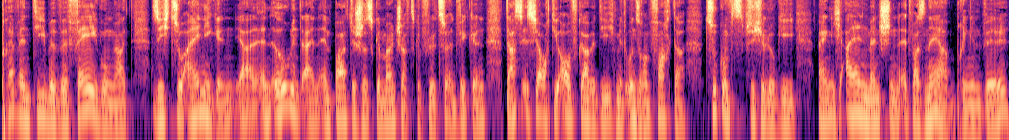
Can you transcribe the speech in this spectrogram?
präventive Befähigung hat, sich zu einigen, ja, in irgendein empathisches Gemeinschaftsgefühl zu entwickeln. Das ist ja auch die Aufgabe, die ich mit unserem Fach da Zukunftspsychologie eigentlich allen Menschen etwas näher bringen will.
